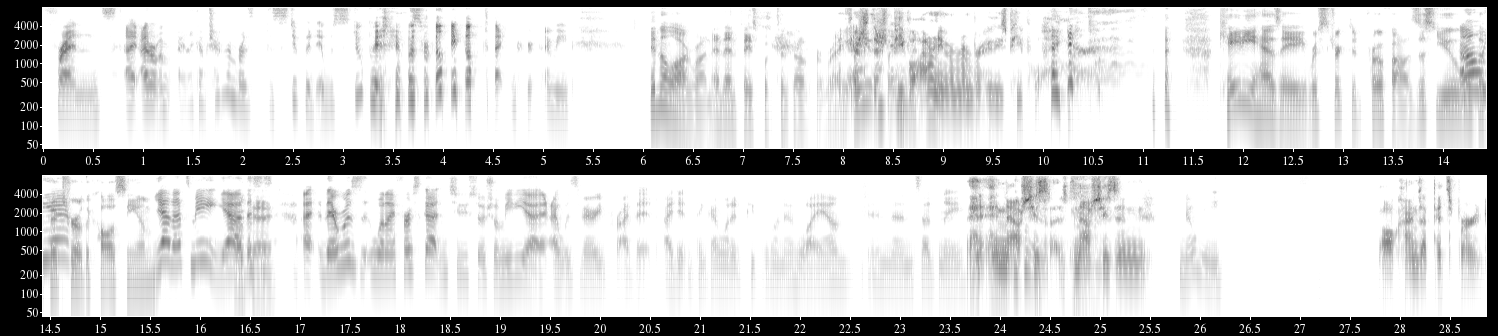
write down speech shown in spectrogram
friends. I, I don't. Like I'm trying to remember the stupid. It was stupid. It was really not that. gr- I mean, In the long run, and then Facebook took over, right? Oh so Gosh, you- there's people I don't even remember who these people are. Katie has a restricted profile. Is this you with Oh, the yeah. picture of the Coliseum? yeah, that's me. Yeah, this is. Uh, there was when I first got into social media, I was very private. I didn't think I wanted people to know who I am, and then suddenly and now she's now she's in know me. all kinds of Pittsburgh.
